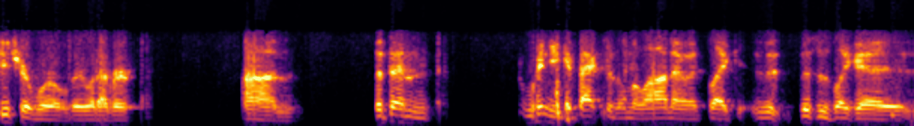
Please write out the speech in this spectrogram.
future world or whatever Um, but then when you get back to the Milano, it's like this is like a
